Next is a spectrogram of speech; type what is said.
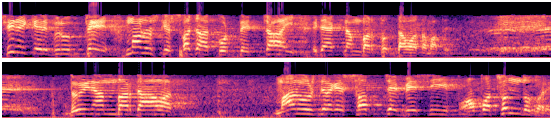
শিরিকের বিরুদ্ধে মানুষকে সজাগ করতে চাই। এটা এক নাম্বার দাওয়াত আমাদের। দুই নাম্বার দাওয়াত, মানুষ যেটাকে সবচেয়ে বেশি অপছন্দ করে,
